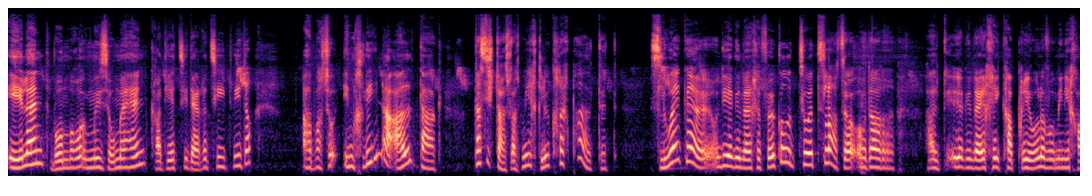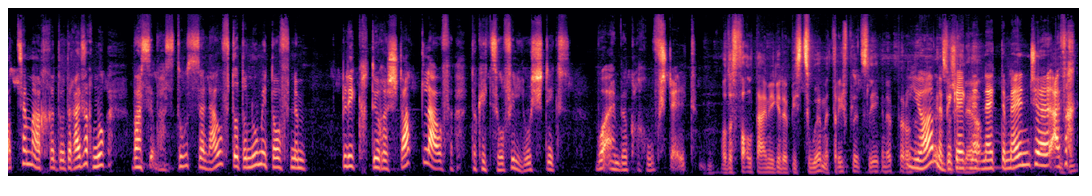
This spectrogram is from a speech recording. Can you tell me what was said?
Elend, wo wir um uns herum haben, gerade jetzt in dieser Zeit wieder. Aber so im kleinen Alltag, das ist das, was mich glücklich behaltet. Das Schauen und irgendwelche Vögel zuzulassen oder halt irgendwelche Kapriolen, die meine Katzen machen oder einfach nur, was, was draußen läuft oder nur mit offenem Blick durch eine Stadt laufen. Da gibt es so viel Lustiges, wo einem wirklich aufstellt. Oder es fällt einem irgendetwas zu, man trifft plötzlich irgendjemanden. Oder ja, man begegnet netten Menschen. Einfach, mhm.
